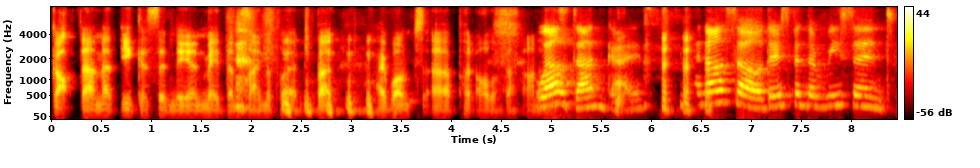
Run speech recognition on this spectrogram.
got them at ICCA Sydney and made them sign the pledge. But I won't uh, put all of that on. Well us. done, guys. and also, there's been the recent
